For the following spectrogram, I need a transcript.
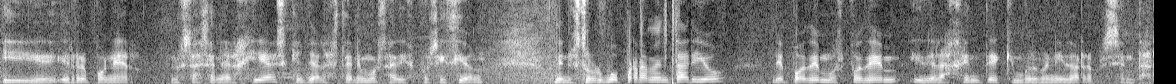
y, y reponer nuestras energías que ya las tenemos a disposición de nuestro grupo parlamentario, de Podemos Podem y de la gente que hemos venido a representar.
